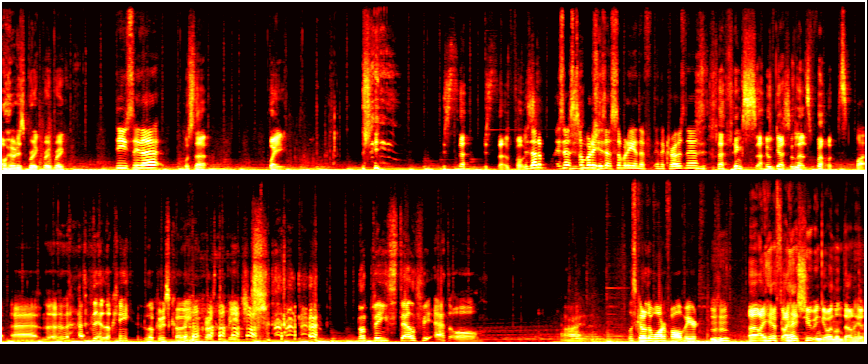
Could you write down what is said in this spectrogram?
Oh, here it is. Break, break, break. Do you see that? What's that? Wait. is that is that Fox? Is that a is that somebody is that somebody in the in the crow's nest? I think so. I'm guessing that's Fox. What? Uh, they're looking. Look who's coming across the beach. Not being stealthy at all. All right, let's go to the waterfall, beard. Mm-hmm. Uh, I hear I hear shooting going on down here.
